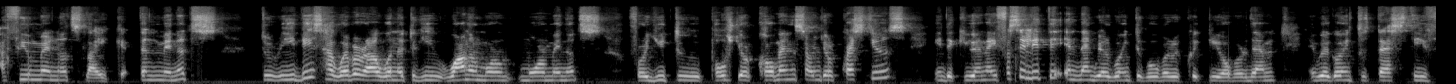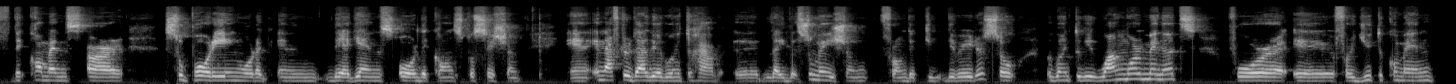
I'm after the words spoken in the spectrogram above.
a few minutes, like 10 minutes to read this. However, I wanted to give one or more, more minutes for you to post your comments or your questions in the Q&A facility, and then we are going to go very quickly over them, and we're going to test if the comments are supporting or in the against or the cons position. And, and after that, we are going to have uh, like the summation from the debaters. So we're going to give one more minutes for uh, for you to comment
